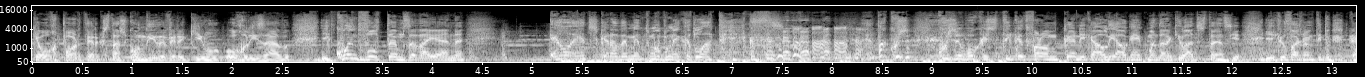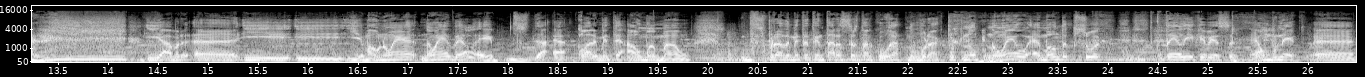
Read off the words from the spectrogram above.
que é o repórter que está escondido a ver aquilo, horrorizado, e quando voltamos a Diana. Ela é descaradamente uma boneca de látex. Pá, cuja, cuja boca estica de forma mecânica. Há ali alguém a comandar aquilo à distância. E aquilo faz mesmo tipo. E abre. ah, e, e- e a mão não é, não é dela. É, há- claramente há uma mão desesperadamente a tentar acertar com o rato no buraco, porque não, não é a mão da pessoa que tem ali a cabeça. É um boneco. Ah,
